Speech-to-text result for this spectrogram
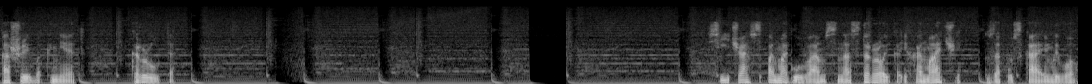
Ошибок нет. Круто. Сейчас помогу вам с настройкой Хамачи, запускаем его.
